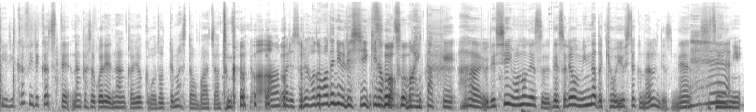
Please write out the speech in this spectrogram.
ピリカピリカっつってなんかそこでなんかよく踊ってましたおばあちゃんとか。あーやっぱりそれほどまでに嬉しいキノコそうそう舞茸はい、嬉しいものです。で、それをみんなと共有したくなるんですね。自然に。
